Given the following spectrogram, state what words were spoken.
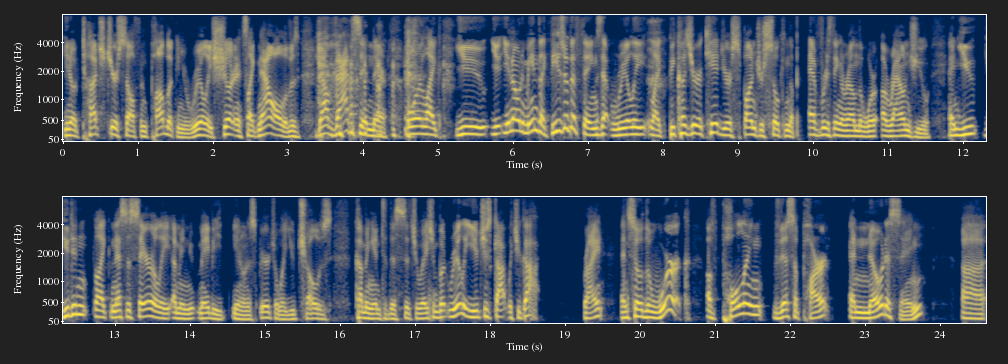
you know, touched yourself in public and you really should. And it's like now all of us, now that's in there. or like you, you, you know what I mean? Like these are the things that really like, because you're a kid, you're a sponge, you're soaking up everything around the world, around you. And you, you didn't like necessarily, I mean, maybe, you know, in a spiritual way, you chose coming into this situation, but really you just got what you got right? And so the work of pulling this apart and noticing, uh,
